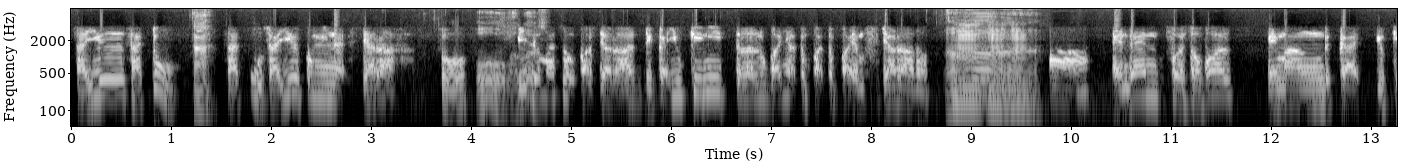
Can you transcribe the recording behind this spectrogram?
saya satu, Ha. satu saya peminat sejarah. So, Oh, bagus. bila masuk bab sejarah, dekat UK ni terlalu banyak tempat-tempat yang bersejarah tau. Ah. Ha. And then first of all memang dekat UK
